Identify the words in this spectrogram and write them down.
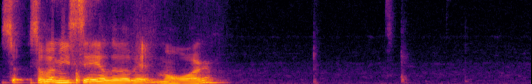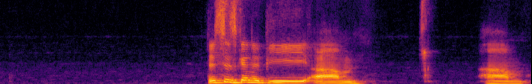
So, so let me say a little bit more. This is going to be um, um,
